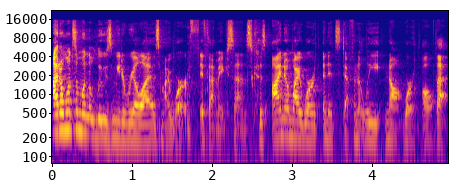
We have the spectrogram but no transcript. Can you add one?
I don't want someone to lose me to realize my worth, if that makes sense. Because I know my worth and it's definitely not worth all that.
